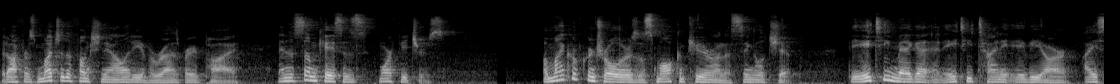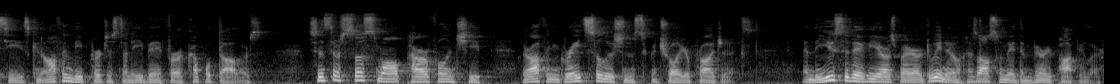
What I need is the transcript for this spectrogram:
that offers much of the functionality of a Raspberry Pi, and in some cases, more features. A microcontroller is a small computer on a single chip. The ATmega and ATtiny AVR ICs can often be purchased on eBay for a couple dollars. Since they're so small, powerful, and cheap, they're often great solutions to control your projects. And the use of AVRs by Arduino has also made them very popular.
